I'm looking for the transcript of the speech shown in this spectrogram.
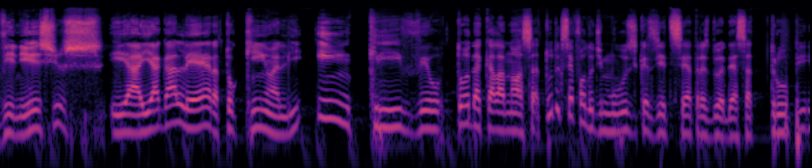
Vinícius, e aí a galera, Toquinho ali, incrível, toda aquela nossa, tudo que você falou de músicas e etc, dessa trupe,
